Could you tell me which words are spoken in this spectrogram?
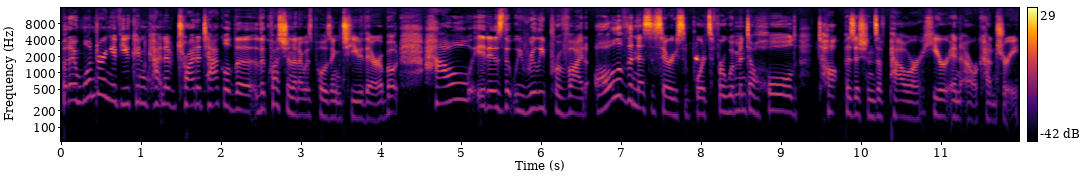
But I'm wondering if you can kind of try to tackle the, the question that I was posing to you there about how it is that we really provide all of the necessary supports for women to hold top positions of power power here in our country.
